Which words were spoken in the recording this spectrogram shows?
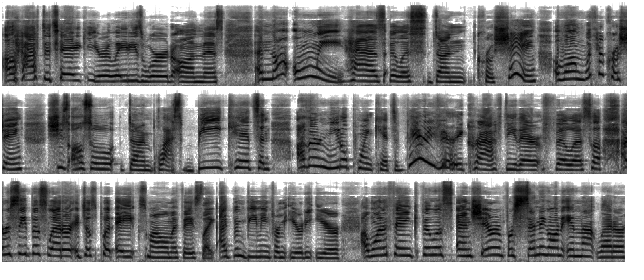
I'll have to take your lady's word on this. And not only has Phyllis done crocheting, along with her crocheting, she's also done glass bead kits and other needlepoint kits. Very, very crafty there, Phyllis. So I received this letter. It just put a smile on my face. Like I've been beaming from ear to ear. I want to thank Phyllis and Sharon for sending on in that letter.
